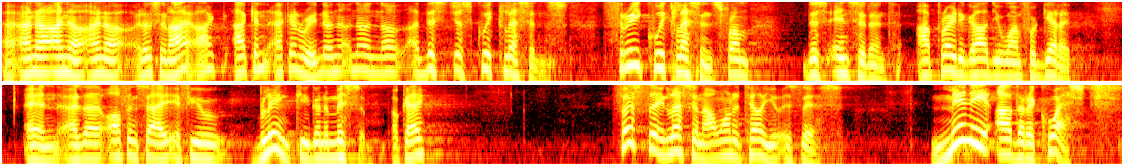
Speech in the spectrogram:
I know, I know, I know. Listen, I, I, I, can, I can read. No, no, no, no. Uh, this is just quick lessons. Three quick lessons from this incident. I pray to God you won't forget it. And as I often say, if you blink, you're going to miss them, okay? First thing, lesson I want to tell you is this Many are the requests,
